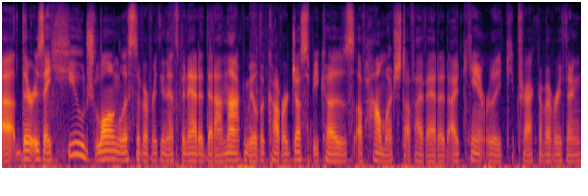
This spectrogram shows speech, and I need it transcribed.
Uh, there is a huge long list of everything that's been added that I'm not going to be able to cover just because of how much stuff I've added. I can't really keep track of everything.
